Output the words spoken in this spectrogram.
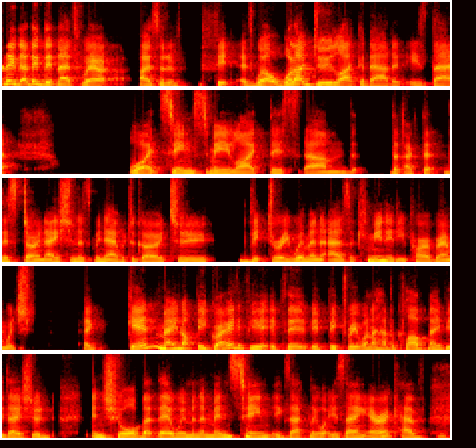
I think I think that that's where I sort of fit as well. What I do like about it is that, well, it seems to me like this um, the, fact that this donation has been able to go to Victory Women as a community program, which again may not be great if you if the if Victory want to have a club, maybe they should ensure that their women and men's team exactly what you're saying, Eric, have Mm.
